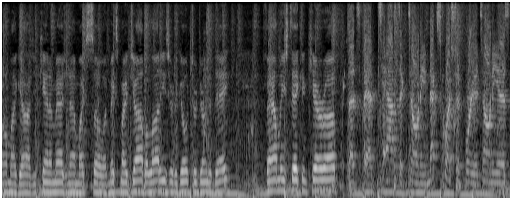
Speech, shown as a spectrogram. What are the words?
Oh my God, you can't imagine how much so. It makes my job a lot easier to go to during the day. Family's taken care of. That's fantastic, Tony. Next question for you, Tony, is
